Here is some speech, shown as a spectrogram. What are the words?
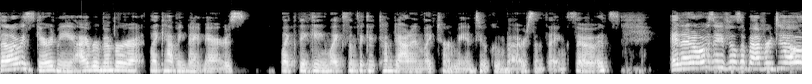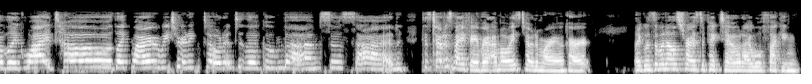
that always scared me. I remember like having nightmares, like thinking like something could come down and like turn me into a Goomba or something. So it's and I always made me feel so bad for Toad. Like, why Toad? Like, why are we turning Toad into the Goomba? I'm so sad. Because Toad is my favorite. I'm always Toad in Mario Kart. Like when someone else tries to pick Toad, I will fucking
